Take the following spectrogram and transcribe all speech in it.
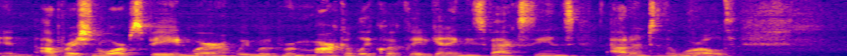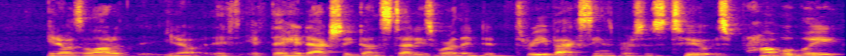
in Operation Warp Speed, where we moved remarkably quickly to getting these vaccines out into the world, you know, it's a lot of you know, if if they had actually done studies where they did three vaccines versus two, it's probably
